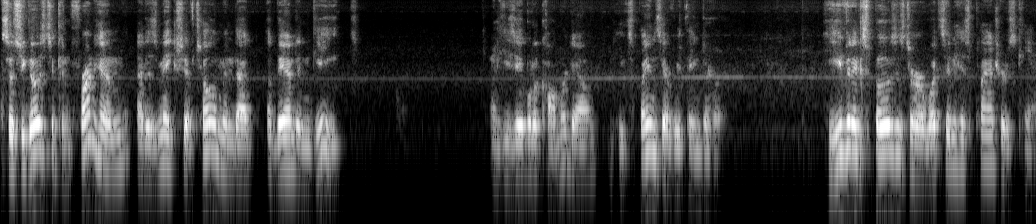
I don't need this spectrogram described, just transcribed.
So she goes to confront him at his makeshift home in that abandoned gate. And he's able to calm her down. He explains everything to her. He even exposes to her what's in his Planters can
